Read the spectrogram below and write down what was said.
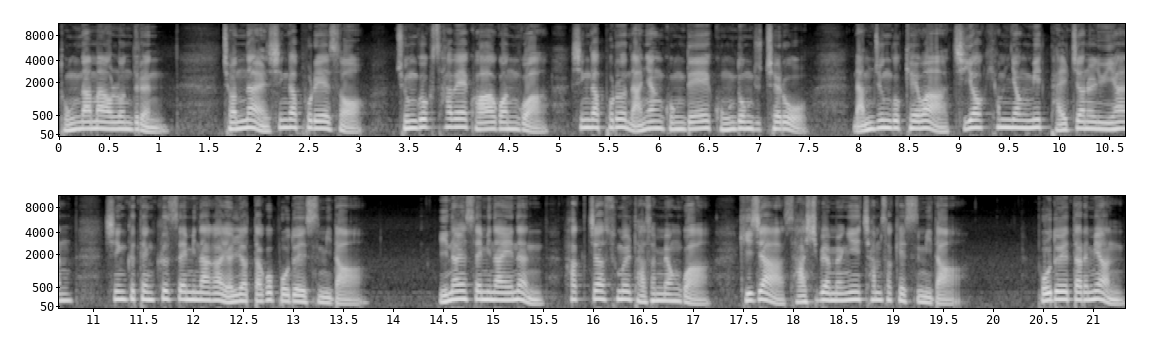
동남아 언론들은 전날 싱가포르에서 중국 사회과학원과 싱가포르 난양공대의 공동 주최로 남중국해와 지역 협력 및 발전을 위한 싱크탱크 세미나가 열렸다고 보도했습니다. 이날 세미나에는 학자 25명과 기자 40여 명이 참석했습니다. 보도에 따르면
